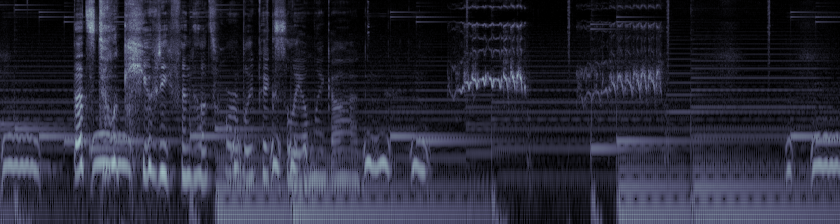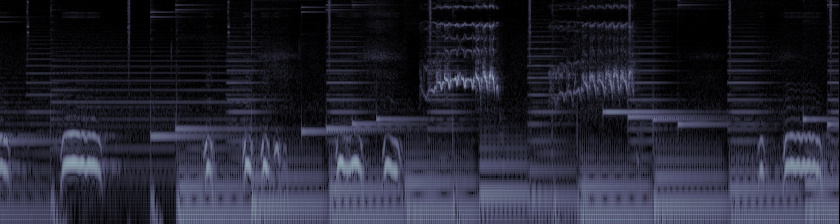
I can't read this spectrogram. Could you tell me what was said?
god! That's still cute even though it's horribly pixely. Oh my god.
